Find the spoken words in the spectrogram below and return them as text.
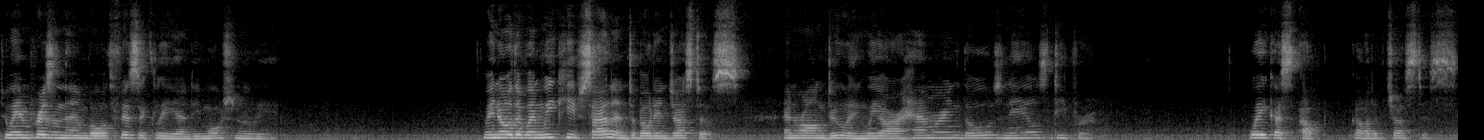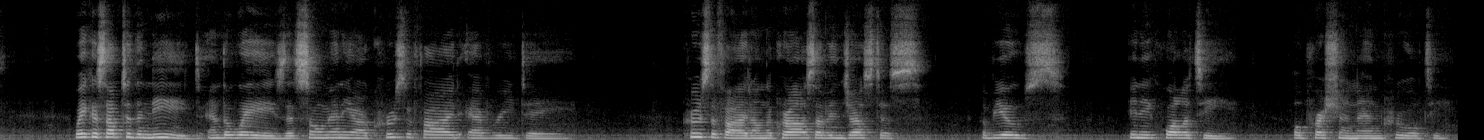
to imprison them both physically and emotionally. We know that when we keep silent about injustice and wrongdoing, we are hammering those nails deeper. Wake us up God of justice. Wake us up to the need and the ways that so many are crucified every day. Crucified on the cross of injustice, abuse, inequality, oppression, and cruelty.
